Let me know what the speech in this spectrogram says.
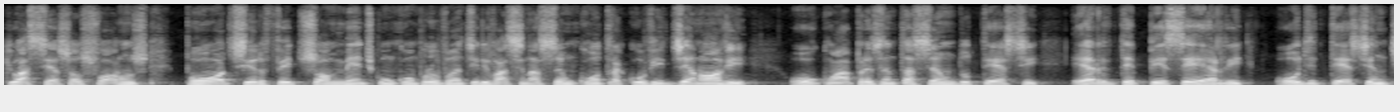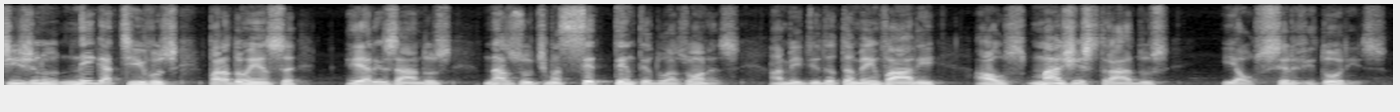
que o acesso aos fóruns pode ser feito somente com comprovante de vacinação contra a Covid-19 ou com a apresentação do teste RT-PCR ou de teste antígeno negativos para a doença realizados nas últimas 72 horas. A medida também vale aos magistrados e aos servidores.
